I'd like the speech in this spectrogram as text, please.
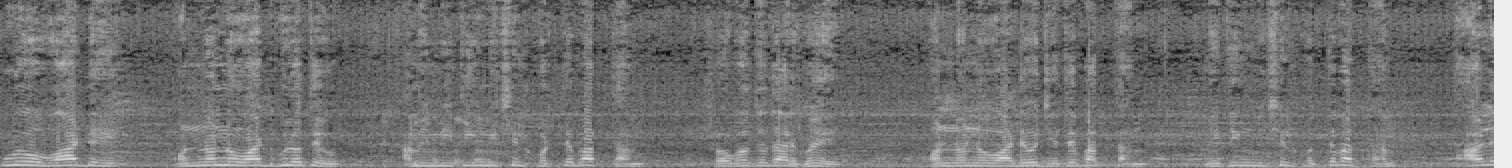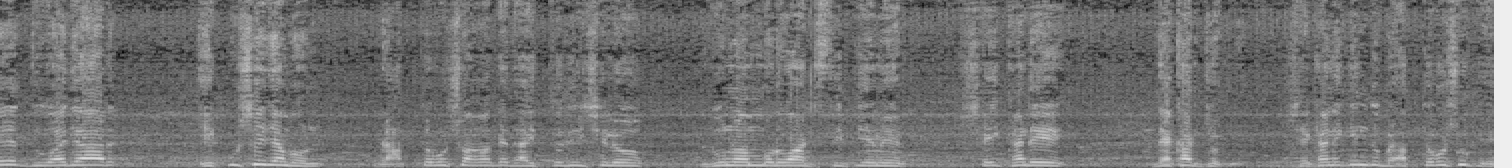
পুরো ওয়ার্ডে অন্যান্য ওয়ার্ডগুলোতেও আমি মিটিং মিছিল করতে পারতাম সৌগতদার হয়ে অন্যান্য ওয়ার্ডেও যেতে পারতাম, মিটিং মিছিল করতে পারতাম, তাহলে দু হাজার একুশে যেমন ব্রাত্য বসু আমাকে দায়িত্ব দিয়েছিল দু নম্বর ওয়ার্ড সিপিএমের সেইখানে দেখার জন্য। সেখানে কিন্তু ব্রাত্য বসুকে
